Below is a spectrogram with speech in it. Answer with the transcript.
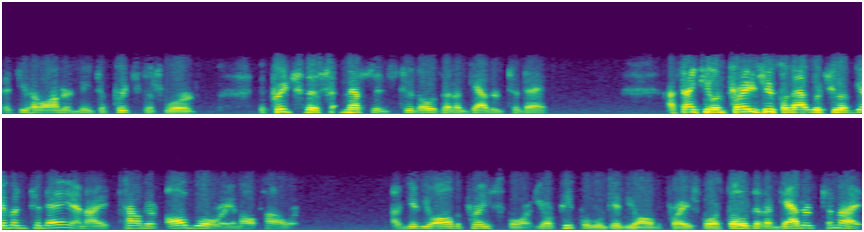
that you have honored me to preach this word, to preach this message to those that have gathered today. I thank you and praise you for that which you have given today, and I count it all glory and all power. I'll give you all the praise for it. Your people will give you all the praise for it. Those that have gathered tonight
